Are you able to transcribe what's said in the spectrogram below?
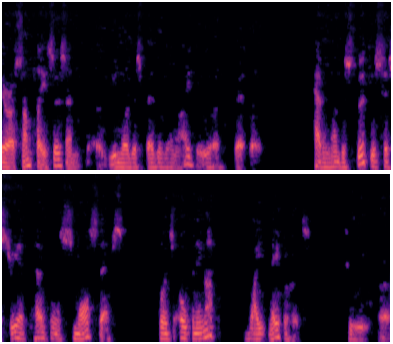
There are some places, and uh, you know this better than I do, uh, that uh, having understood this history have taken small steps towards opening up white neighborhoods to uh,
